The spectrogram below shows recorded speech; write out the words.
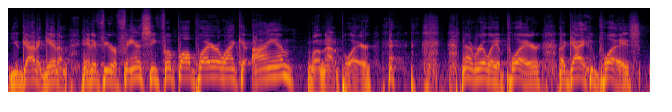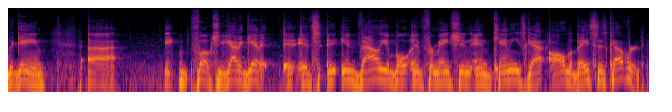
you got to get them. And if you're a fantasy football player like I am, well, not a player, not really a player, a guy who plays the game. Uh, folks, you got to get it. it. It's invaluable information, and Kenny's got all the bases covered.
